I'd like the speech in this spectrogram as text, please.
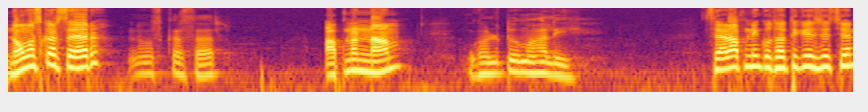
নমস্কার স্যার। নমস্কার স্যার। আপনার নাম? ঘল্টু মাহালি। স্যার আপনি কোথা থেকে এসেছেন?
